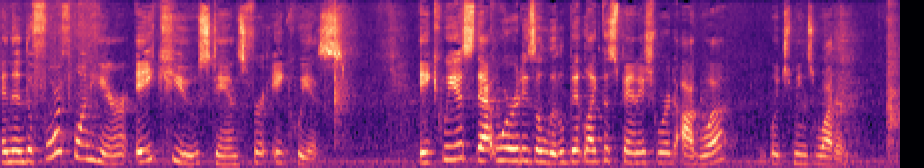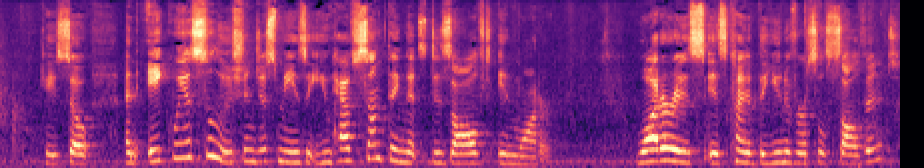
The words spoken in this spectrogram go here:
And then the fourth one here, AQ, stands for aqueous. Aqueous, that word is a little bit like the Spanish word agua, which means water. Okay, so an aqueous solution just means that you have something that's dissolved in water. Water is, is kind of the universal solvent.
